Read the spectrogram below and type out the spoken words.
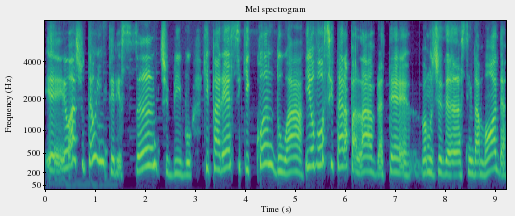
eh, eu acho tão interessante, Bibo, que parece que quando há, e eu vou citar a palavra até, vamos dizer assim, da moda,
